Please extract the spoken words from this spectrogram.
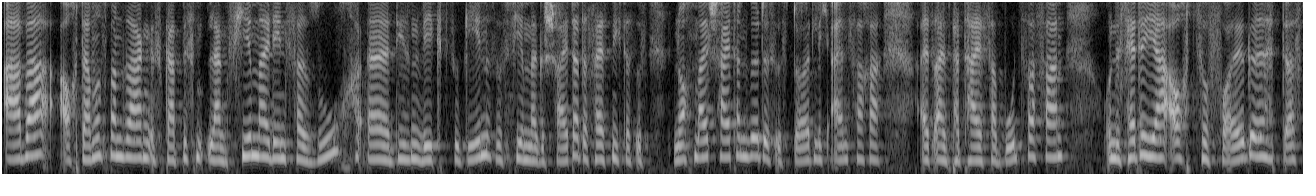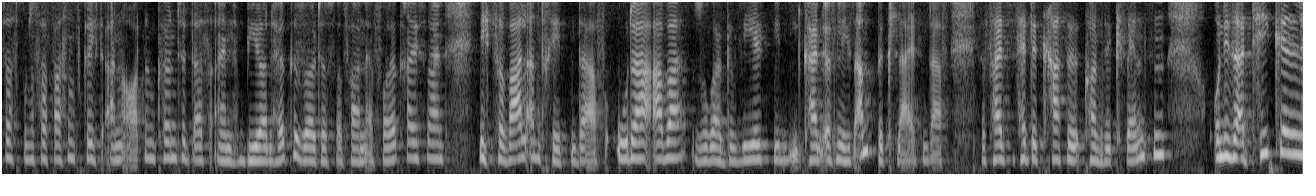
aber auch da muss man sagen, es gab bislang viermal den Versuch, äh, diesen Weg zu gehen. Es ist viermal gescheitert. Das heißt nicht, dass es nochmal scheitern würde. Es ist deutlich einfacher als ein Parteiverbotsverfahren. Und es hätte ja auch zur Folge, dass das Bundesverfassungsgericht anordnen könnte, dass ein Björn Höcke, sollte das Verfahren erfolgreich sein, nicht zur Wahl antreten darf oder aber sogar gewählt kein öffentliches Amt bekleiden darf. Das heißt, es hätte krasse Konsequenzen. Und dieser Artikel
